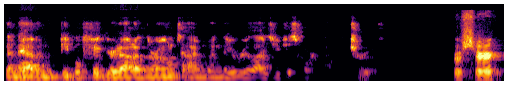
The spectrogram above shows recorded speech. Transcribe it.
than having people figure it out on their own time when they realize you just weren't telling the truth. For sure.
